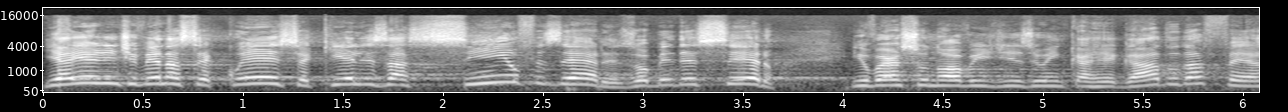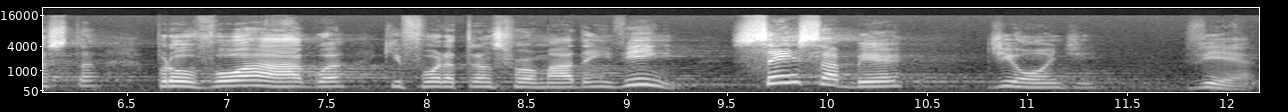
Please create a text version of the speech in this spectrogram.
E aí a gente vê na sequência que eles assim o fizeram, eles obedeceram. E o verso 9 diz: O encarregado da festa provou a água que fora transformada em vinho, sem saber de onde viera.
